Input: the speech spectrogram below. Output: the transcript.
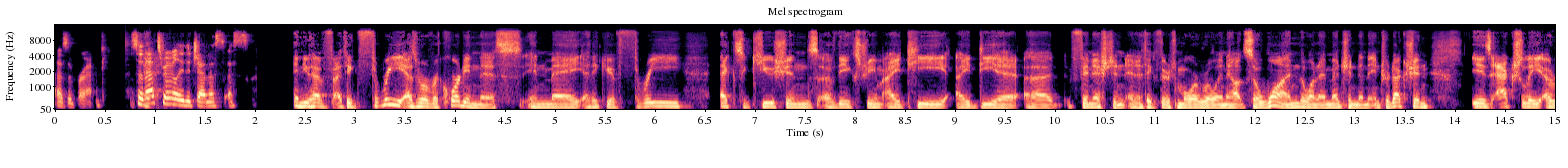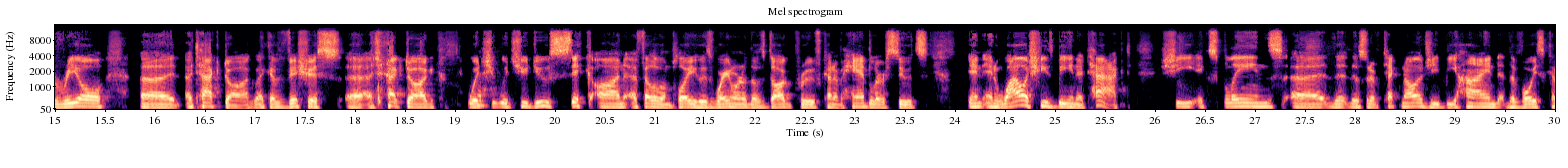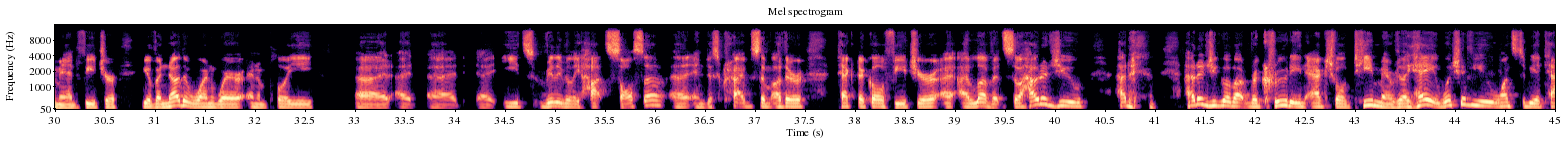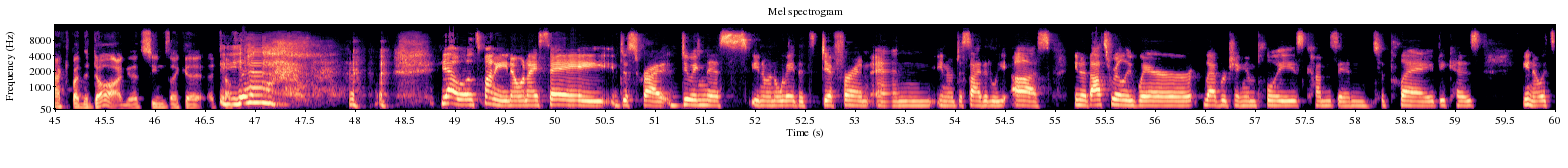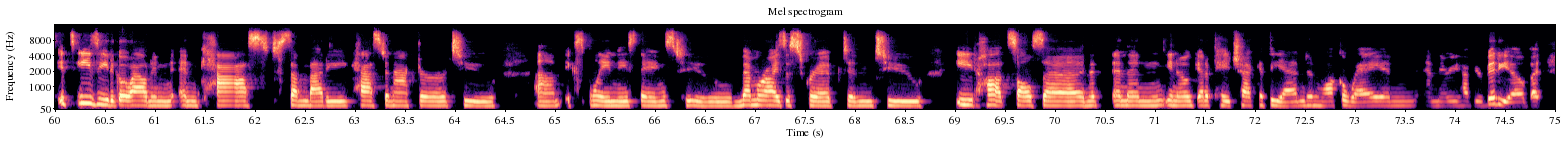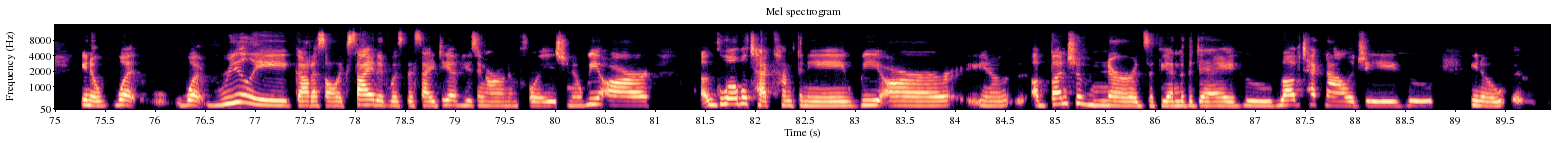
as a brand. So that's really the genesis and you have i think three as we're recording this in may i think you have three executions of the extreme it idea uh, finished and, and, i think there's more rolling out. So one the one i mentioned in the introduction is actually a real uh, attack dog like a vicious uh, attack dog which which you do sick on a fellow employee who's wearing one of those dog proof kind of handler suits and and while she's being attacked, she explains uh, the the sort of technology behind the voice command feature. You have another one where an employee. Uh, uh, uh, uh eats really really hot salsa uh, and describes some other technical feature. I, I, love it. So how did you how did how did you go about recruiting actual team members? Like, hey, which of you wants to be attacked by the dog? That seems like a, a. Yeah. Yeah, well, it's funny, you know, when I say describe doing this, you know, in a way that's different and, you know, decidedly us, you know, that's really where leveraging employees comes into play because, you know, it's it's easy to go out and, and cast somebody, cast an actor to um, explain these things, to memorize a script and to eat hot salsa and, and then you know get a paycheck at the end and walk away and and there you have your video. But you know what what really got us all excited was this idea of using our own employees. You know we are a global tech company. We are you know a bunch of nerds at the end of the day who love technology who you know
